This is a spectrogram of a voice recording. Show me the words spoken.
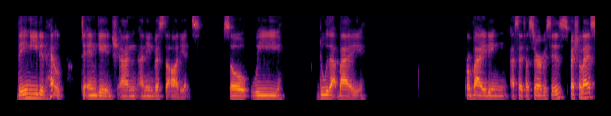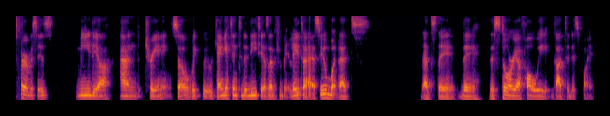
they needed help to engage an, an investor audience. So we do that by providing a set of services, specialized services, media, and training. So we, we can get into the details a little bit later, I assume, but that's that's the the the story of how we got to this point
